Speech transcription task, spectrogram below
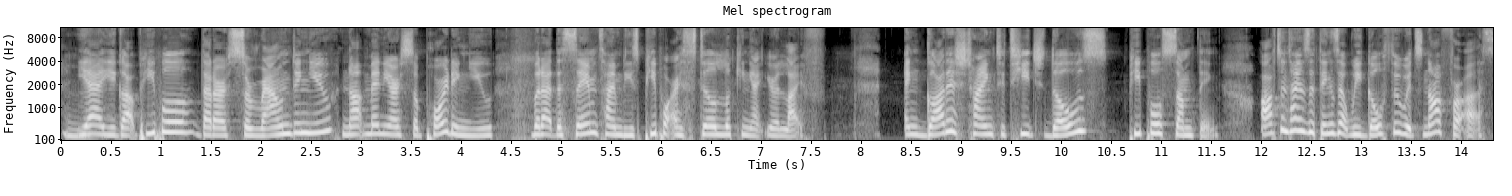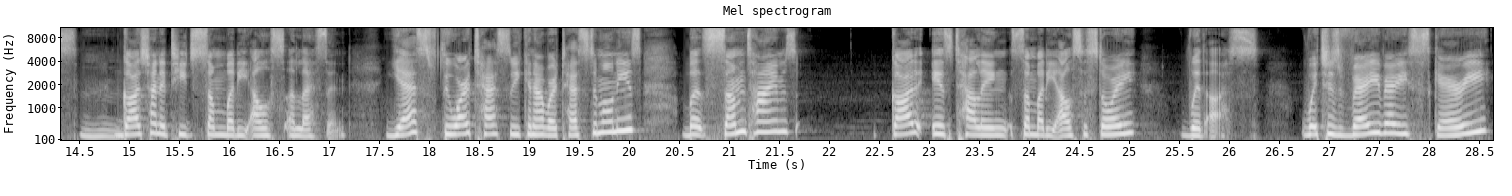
Mm. Yeah, you got people that are surrounding you. Not many are supporting you, but at the same time, these people are still looking at your life. And God is trying to teach those people something. Oftentimes, the things that we go through, it's not for us. Mm-hmm. God's trying to teach somebody else a lesson. Yes, through our tests, we can have our testimonies, but sometimes God is telling somebody else's story with us, which is very, very scary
